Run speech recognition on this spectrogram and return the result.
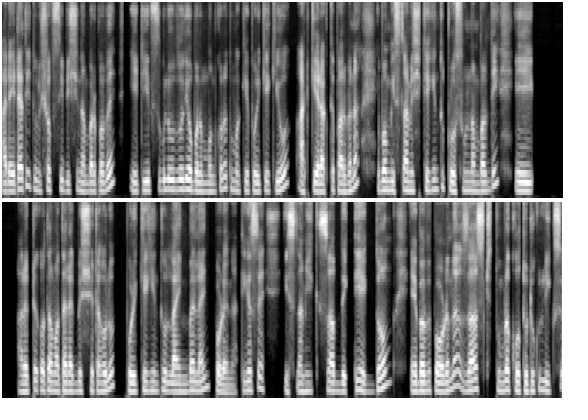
আর এটাতেই তুমি সবচেয়ে বেশি নাম্বার পাবে। এই টিপসগুলো যদি অবলম্বন করো, তোমাকে পরীক্ষা কেউ আটকে রাখতে পারবে না। এবং ইসলামী শিক্ষা কিন্তু প্রচুর নাম্বার দিই। এই আরেকটা কথা মাথায় রাখবে সেটা হলো পরীক্ষা কিন্তু লাইন বাই লাইন পড়ে না, ঠিক আছে? ইসলামিক দেখতে একদম এভাবে পড়ে না, জাস্ট তোমরা কতটুকু লিখছো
